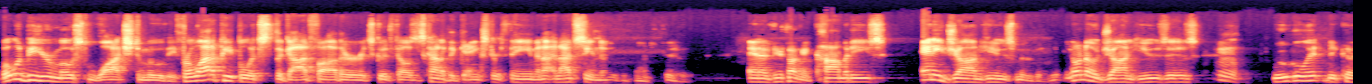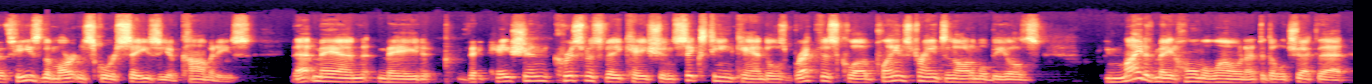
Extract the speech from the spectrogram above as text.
What would be your most watched movie? For a lot of people, it's The Godfather, it's Goodfellas, it's kind of the gangster theme. And, I, and I've seen those a bunch too. And if you're talking comedies, any John Hughes movie. If you don't know John Hughes is, mm. Google it because he's the Martin Scorsese of comedies that man made Vacation, Christmas Vacation, 16 Candles, Breakfast Club, Planes, Trains, and Automobiles. He might have made Home Alone. I have to double check that.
